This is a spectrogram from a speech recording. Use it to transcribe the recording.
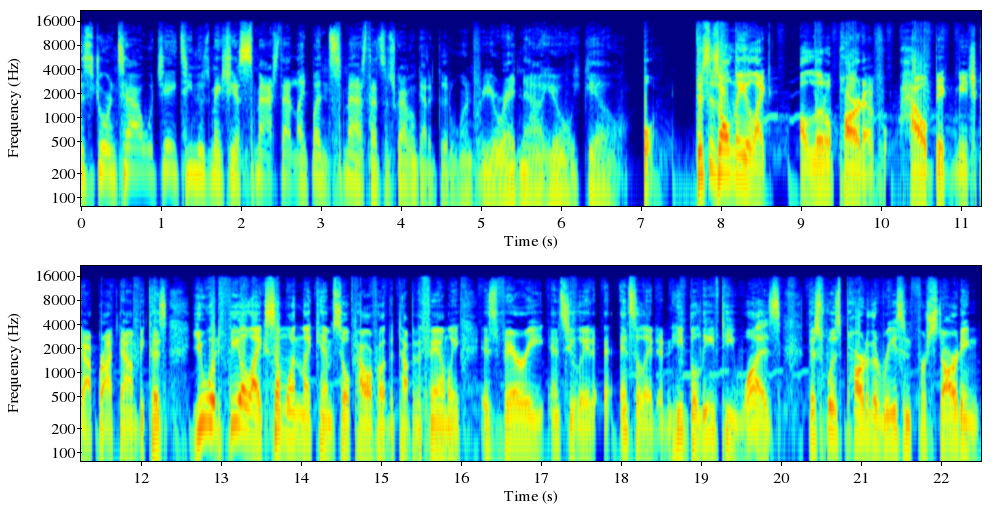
This is Jordan Tower with JT News. Make sure you smash that like button, smash that subscribe. We've got a good one for you right now. Here we go. this is only like a little part of how Big Meech got brought down because you would feel like someone like him, so powerful at the top of the family, is very insulated. Insulated, and he believed he was. This was part of the reason for starting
